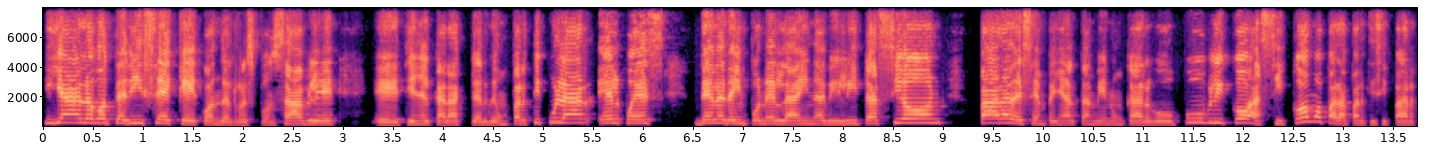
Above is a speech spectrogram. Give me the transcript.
Y ya luego te dice que cuando el responsable eh, tiene el carácter de un particular, el juez debe de imponer la inhabilitación para desempeñar también un cargo público, así como para participar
